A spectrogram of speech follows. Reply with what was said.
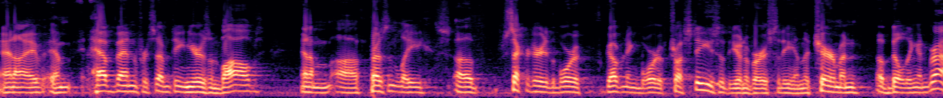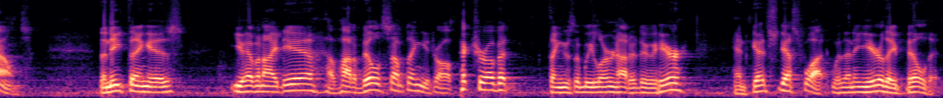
and I am, have been for 17 years involved, and I'm uh, presently uh, secretary of the board of, governing board of trustees of the university and the chairman of building and grounds. The neat thing is, you have an idea of how to build something, you draw a picture of it, things that we learn how to do here, and guess, guess what? Within a year, they build it.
